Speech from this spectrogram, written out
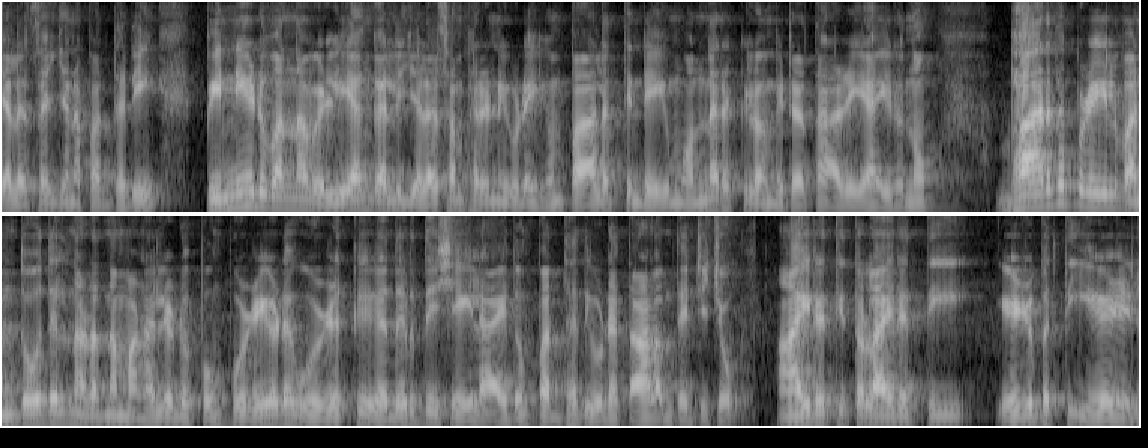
ജലസേചന പദ്ധതി പിന്നീട് വന്ന വെള്ളിയാങ്കല്ല് ജലസംഭരണിയുടെയും പാലത്തിന്റെയും ഒന്നര കിലോമീറ്റർ താഴെയായിരുന്നു. ഭാരതപ്പുഴയിൽ വൻതോതിൽ നടന്ന മണലെടുപ്പും പുഴയുടെ ഒഴുക്ക് എതിർദിശയിലായതും പദ്ധതിയുടെ താളം തെറ്റിച്ചു. ആയിരത്തി തൊള്ളായിരത്തി എഴുപത്തിയേഴിൽ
